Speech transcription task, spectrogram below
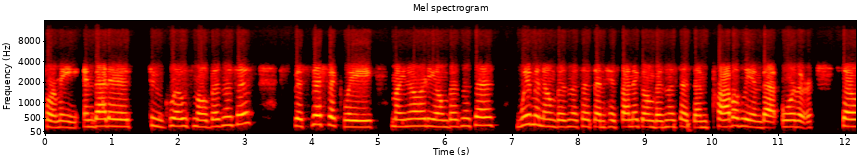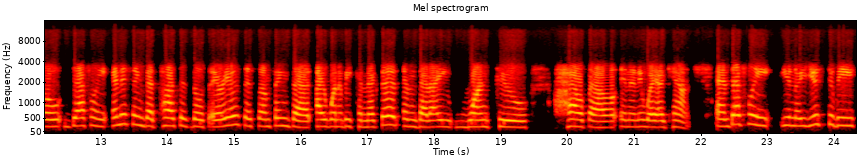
for me, and that is to grow small businesses, specifically minority owned businesses women owned businesses and Hispanic owned businesses, and probably in that order. So, definitely anything that touches those areas is something that I want to be connected and that I want to help out in any way I can. And definitely, you know, used to be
